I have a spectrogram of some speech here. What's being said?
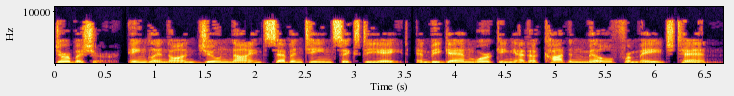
Derbyshire, England on June 9, 1768, and began working at a cotton mill from age 10.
